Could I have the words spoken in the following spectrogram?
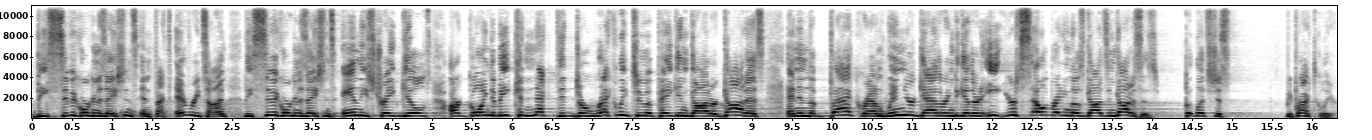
these civic organizations, in fact, every time, these civic organizations and these trade guilds are going to be connected directly to a pagan god or goddess. And in the background, when you're gathering together to eat, you're celebrating those gods and goddesses. But let's just be practical here.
